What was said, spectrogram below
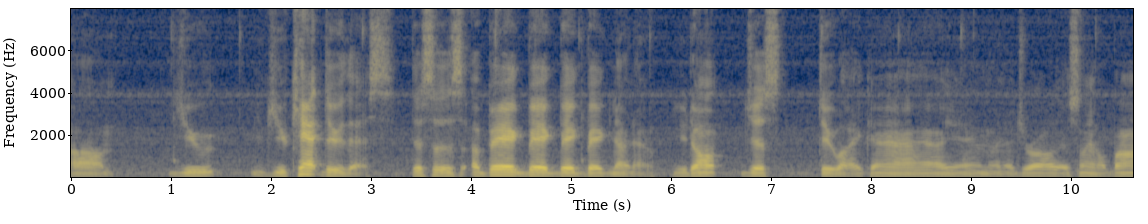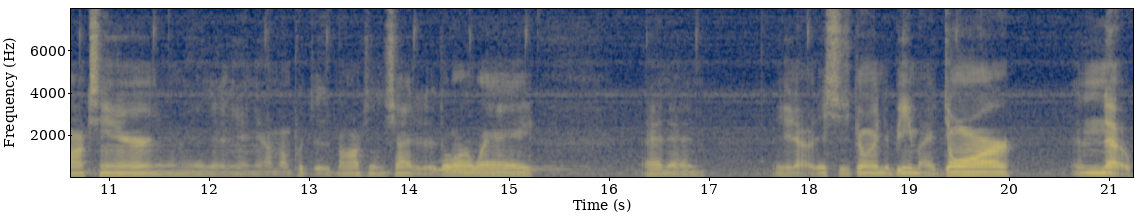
Um, you you can't do this. This is a big, big, big, big no-no. You don't just do like, uh, I'm gonna draw this little box here, and I'm gonna put this box inside of the doorway, and then, you know, this is going to be my door. No,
